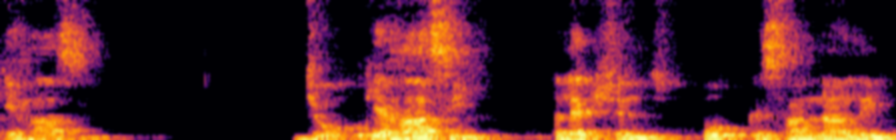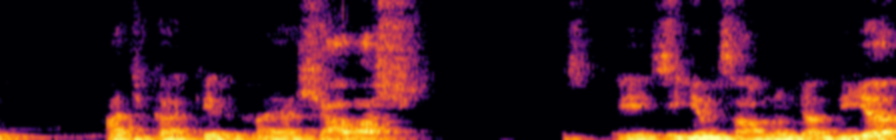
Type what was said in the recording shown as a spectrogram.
ਕਿਹਾ ਸੀ, ਜੋ ਕਿਹਾ ਸੀ ਇਲੈਕਸ਼ਨ 'ਚ, ਉਹ ਕਿਸਾਨਾਂ ਲਈ ਅੱਜ ਕਰਕੇ ਦਿਖਾਇਆ। ਸ਼ਾਬਾਸ਼! ਇਹ ਸੀਐਮ ਸਾਹਿਬ ਨੂੰ ਜਾਂਦੀ ਆ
